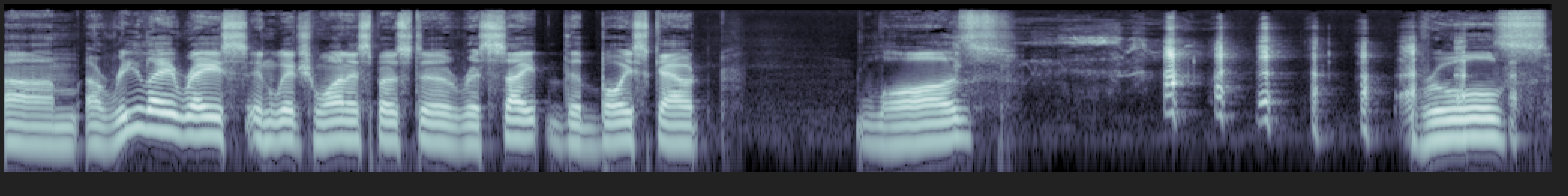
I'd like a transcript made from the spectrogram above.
um a relay race in which one is supposed to recite the Boy Scout laws, rules,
